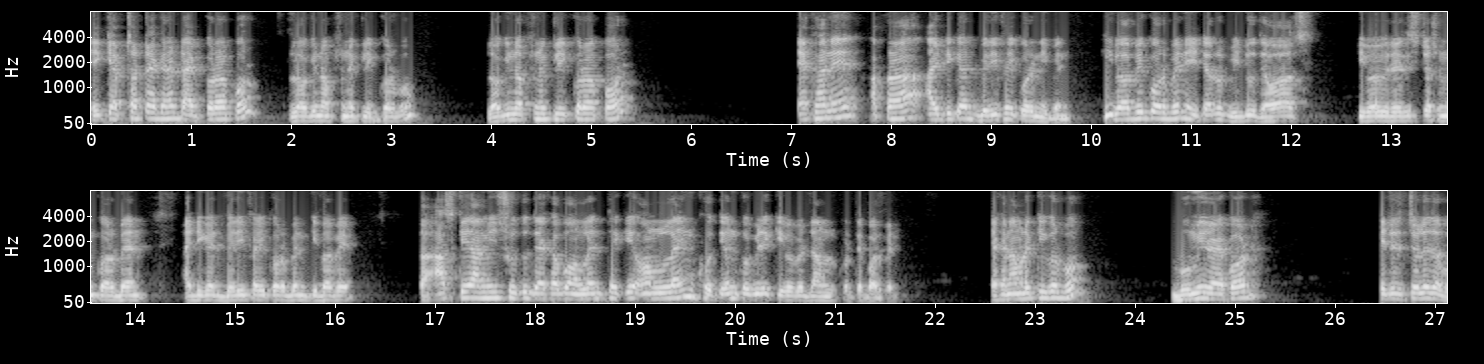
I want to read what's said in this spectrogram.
এই ক্যাপচারটা এখানে টাইপ করার পর লগ ইন অপশনে ক্লিক করব। লগ ইন অপশনে ক্লিক করার পর এখানে আপনারা আইডি কার্ড ভেরিফাই করে নেবেন। কীভাবে করবেন? এটারও ভিডিও দেওয়া আছে। কীভাবে রেজিস্ট্রেশন করবেন? আইডি কার্ড ভেরিফাই করবেন কীভাবে? আজকে আমি শুধু দেখাবো অনলাইন থেকে অনলাইন খতিয়ান কবিরে কীভাবে ডাউনলোড করতে পারবেন। এখানে আমরা কি করব? ভূমি রেকর্ড এটাতে চলে যাব।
